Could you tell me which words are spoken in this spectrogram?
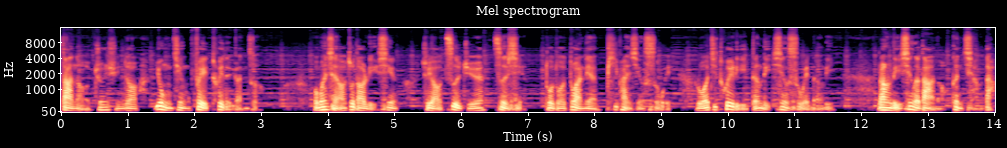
大脑遵循着用进废退的原则。我们想要做到理性，就要自觉自省，多多锻炼批判性思维、逻辑推理等理性思维能力，让理性的大脑更强大。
